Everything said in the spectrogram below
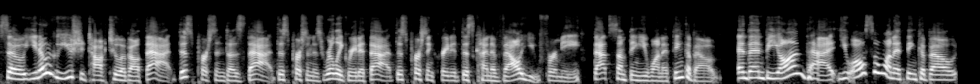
So, you know who you should talk to about that. This person does that. This person is really great at that. This person created this kind of value for me. That's something you want to think about. And then beyond that, you also want to think about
